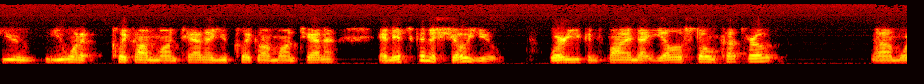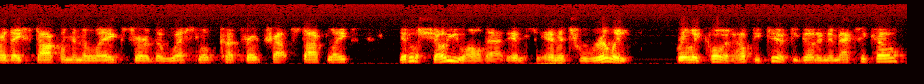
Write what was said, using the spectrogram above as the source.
you, you want to click on Montana, you click on Montana, and it's going to show you where you can find that Yellowstone cutthroat um, where they stock them in the lakes or the West Slope cutthroat trout stock lakes. It'll show you all that, and, and it's really, really cool. It'll help you too. If you go to New Mexico,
